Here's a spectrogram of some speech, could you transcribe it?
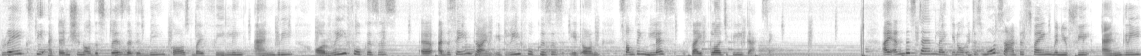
breaks the attention or the stress that is being caused by feeling angry or refocuses uh, at the same time it refocuses it on something less psychologically taxing I understand, like, you know, it is more satisfying when you feel angry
